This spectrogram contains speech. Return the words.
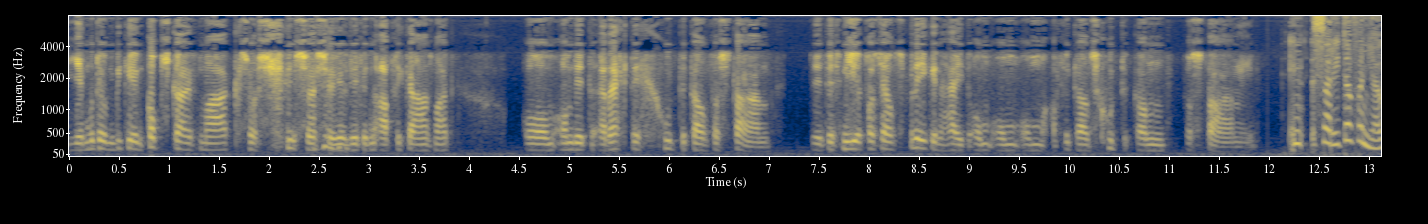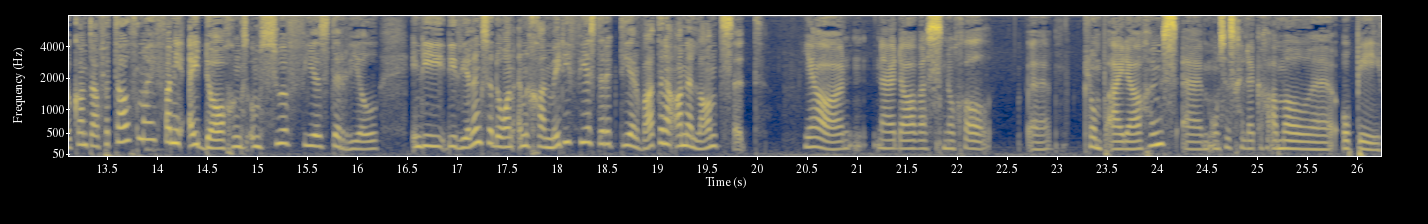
jy moet 'n bietjie 'n kopskuif maak soos soos jy dit in Afrikaans maak om om dit regtig goed te kan verstaan. Dit is nie 'n vanselfsprekendheid om om om Afrikaans goed te kan verstaan nie. En Sarita van jou kant af, vertel vir my van die uitdagings om so fees te reël en die die reëlings wat daarin ingaan met die feesdirekteur wat in 'n ander land sit. Ja, nou daar was nogal uh, klomp uitdagings. Um, ons is gelukkig almal uh, op die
